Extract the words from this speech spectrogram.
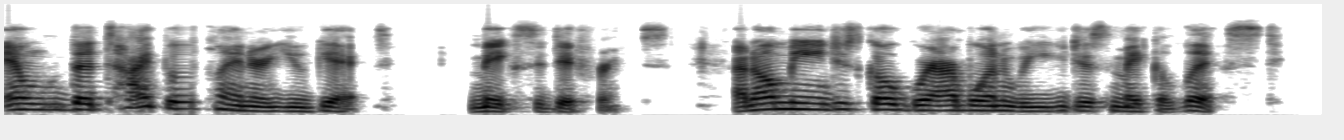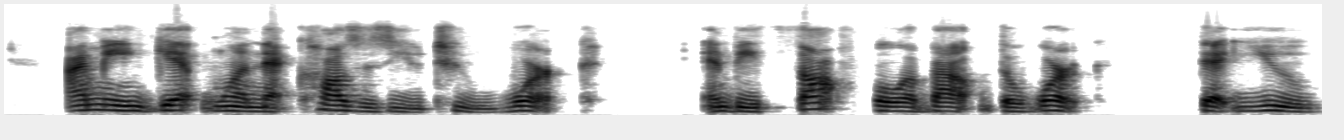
And the type of planner you get makes a difference. I don't mean just go grab one where you just make a list. I mean, get one that causes you to work and be thoughtful about the work that you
